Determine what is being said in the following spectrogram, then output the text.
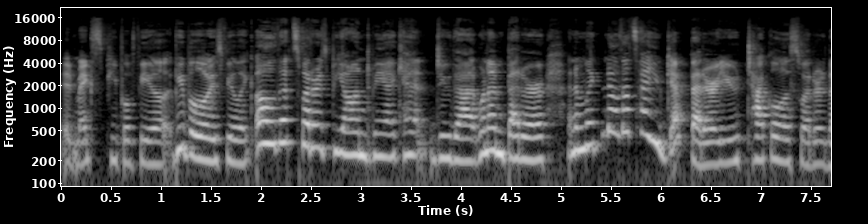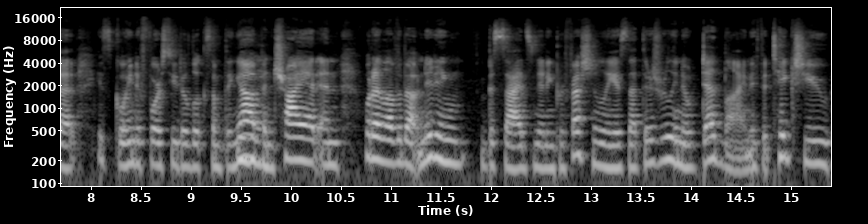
it makes people feel people always feel like oh that sweater is beyond me. I can't do that when i'm better. And i'm like no that's how you get better. You tackle a sweater that is going to force you to look something up mm-hmm. and try it. And what i love about knitting besides knitting professionally is that there's really no deadline. If it takes you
